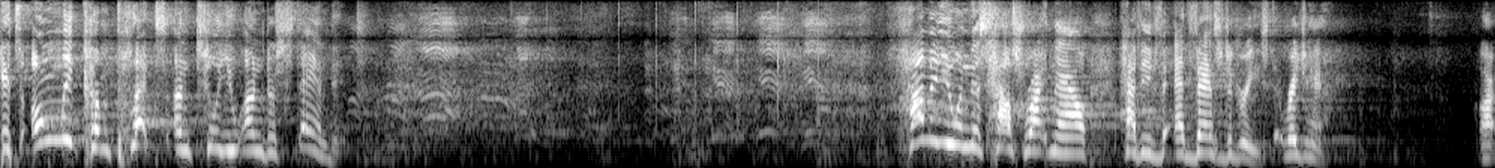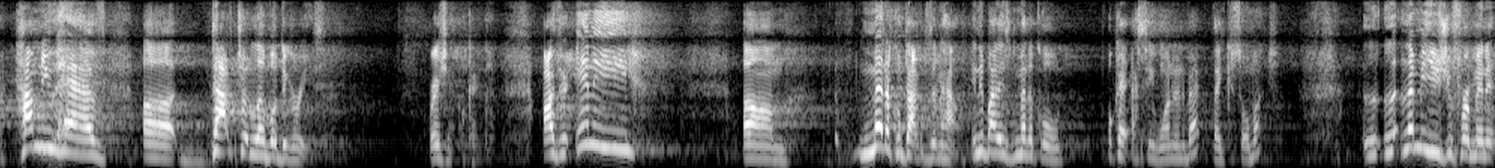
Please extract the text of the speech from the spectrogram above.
it's only complex until you understand it. How many of you in this house right now have advanced degrees? Raise your hand. All right. How many of you have uh, doctorate level degrees? Raise your hand. Okay, good. Are there any um, medical doctors in the house? Anybody's medical? Okay, I see one in the back. Thank you so much. L- let me use you for a minute.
